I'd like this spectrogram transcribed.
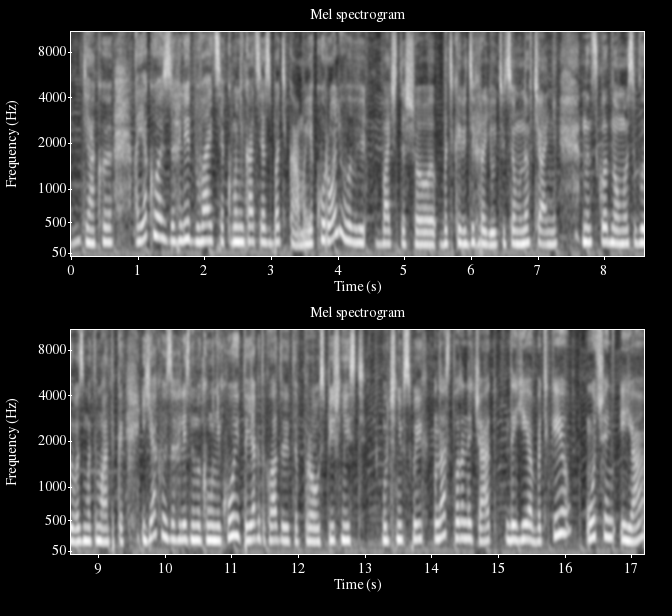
Дякую. А як у вас взагалі відбувається комунікація з батьками? Яку роль ви бачите, що батьки відіграють у цьому навчанні надскладному, особливо з математики? І як ви взагалі з ними комунікуєте? Як докладуєте про успішність учнів своїх? У нас створений чат, де є батьки, учень і я.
